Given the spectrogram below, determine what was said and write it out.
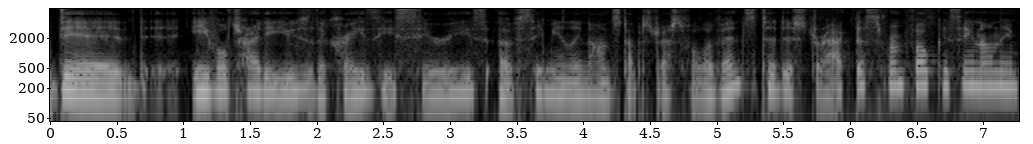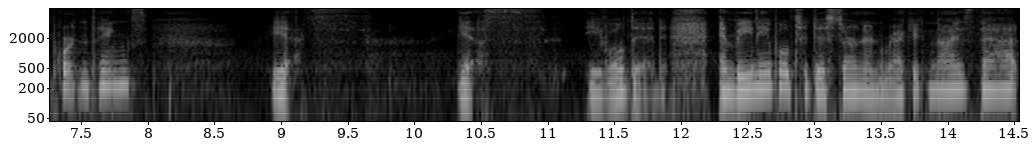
did evil try to use the crazy series of seemingly nonstop stressful events to distract us from focusing on the important things? Yes. Yes, evil did. And being able to discern and recognize that,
